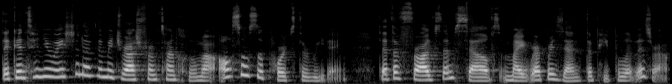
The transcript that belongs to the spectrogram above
The continuation of the Midrash from Tanhuma also supports the reading that the frogs themselves might represent the people of Israel.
